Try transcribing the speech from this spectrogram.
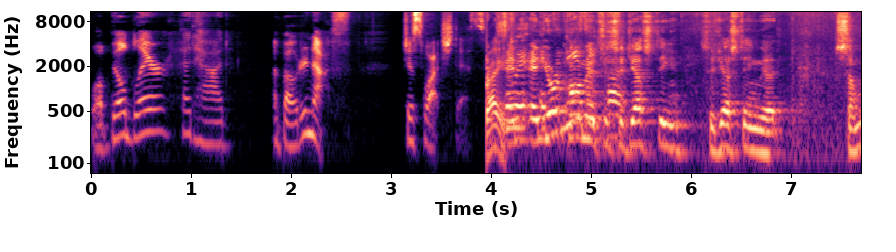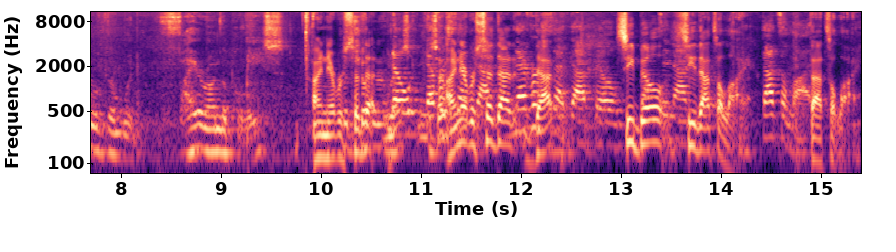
Well, Bill Blair had had about enough. Just watch this. Right. So And, it- and your an comments are suggesting, suggesting that some of them would fire on the police? I never said that. No, risk? never I said never that. said that. Never that, said that, Bill. See, Bill. That's see, that's a lie. That's a lie. That's a lie.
